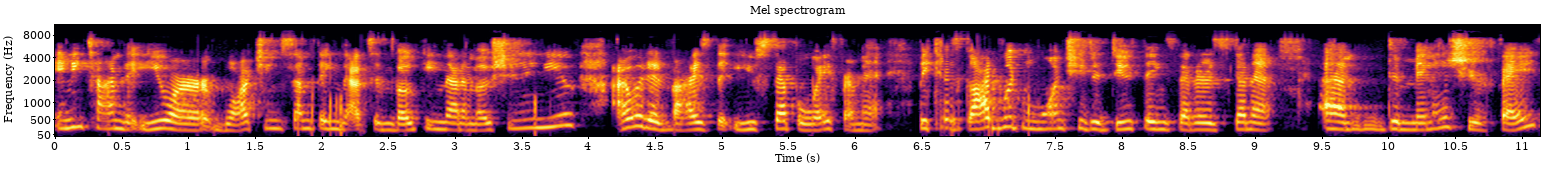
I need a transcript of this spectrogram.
anytime that you are watching something that's invoking that emotion in you, I would advise that you step away from it because God wouldn't want you to do things that are going to um, diminish your faith.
